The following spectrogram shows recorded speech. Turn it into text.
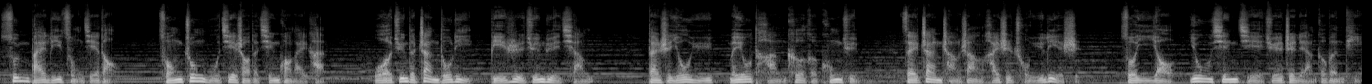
孙百里总结道：“从中午介绍的情况来看，我军的战斗力比日军略强，但是由于没有坦克和空军，在战场上还是处于劣势，所以要优先解决这两个问题。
